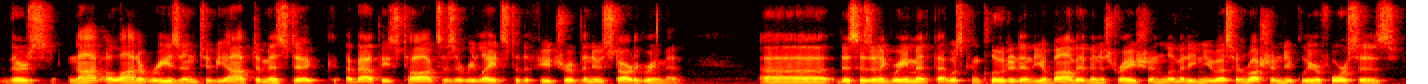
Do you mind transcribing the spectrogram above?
there's not a lot of reason to be optimistic about these talks as it relates to the future of the New START agreement. Uh, this is an agreement that was concluded in the Obama administration limiting U.S. and Russian nuclear forces.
